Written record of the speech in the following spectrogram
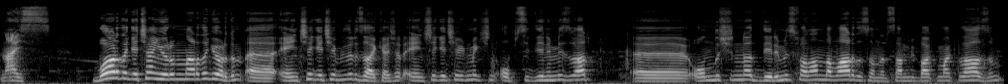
Nice. Bu arada geçen yorumlarda gördüm. Ee, geçebiliriz arkadaşlar. Ençe geçebilmek için obsidyenimiz var. Ee, onun dışında derimiz falan da vardı sanırsam. Bir bakmak lazım.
